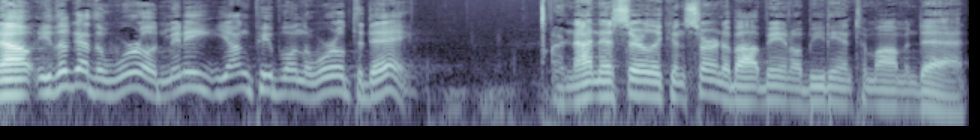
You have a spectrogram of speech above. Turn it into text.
Now, you look at the world, many young people in the world today are not necessarily concerned about being obedient to mom and dad.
